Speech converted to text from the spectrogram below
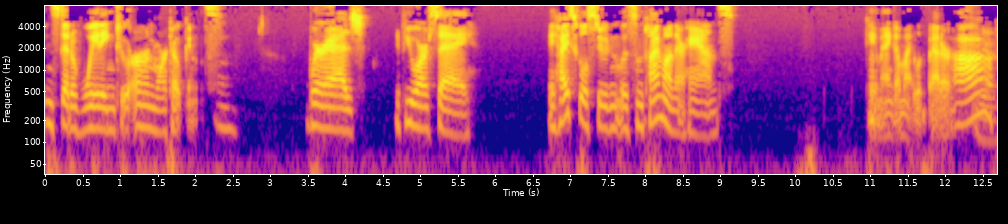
instead of waiting to earn more tokens. Mm. Whereas if you are, say, a high school student with some time on their hands, K-manga might look better. Ah. Yeah.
